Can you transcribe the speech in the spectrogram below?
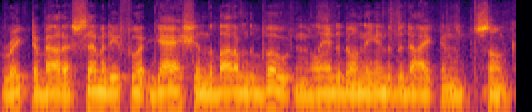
raked about a 70 foot gash in the bottom of the boat and landed on the end of the dike and sunk.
